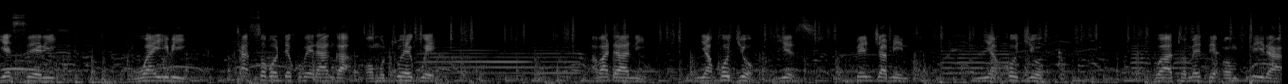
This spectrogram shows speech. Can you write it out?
yeseri waibi tasobodde kubeera nga omutwe gwe abadani nyakojo yes. Benjamin nyakojo bw'atomedde omupiira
